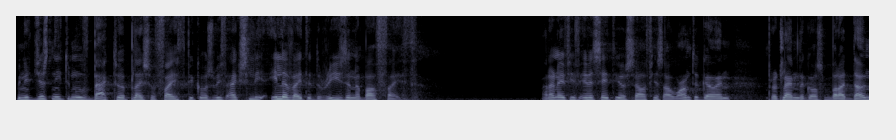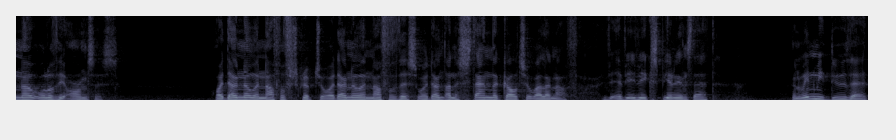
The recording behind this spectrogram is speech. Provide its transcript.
we need, just need to move back to a place of faith because we've actually elevated reason above faith. I don't know if you've ever said to yourself, Yes, I want to go and proclaim the gospel, but I don't know all of the answers. Or I don't know enough of scripture, or I don't know enough of this, or I don't understand the culture well enough. Have you, have you experienced that? And when we do that,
